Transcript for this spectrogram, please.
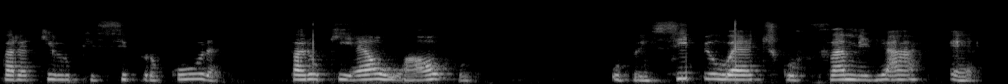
para aquilo que se procura, para o que é o alvo, o princípio ético familiar é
